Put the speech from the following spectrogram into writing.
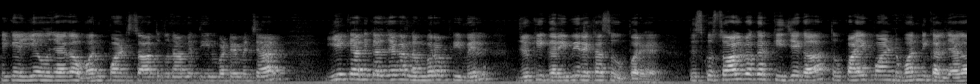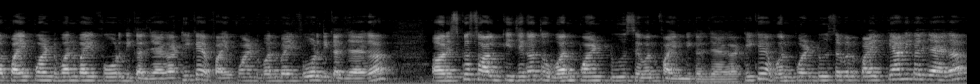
ठीक है, ये हो जाएगा वन पॉइंट सात गुना में तीन बटे में चार। ये क्या निकल जाएगा? नंबर ऑफ़ फीमेल, जो कि गरीबी रेखा से ऊपर है। तो इसको सॉल्व अगर कीजिएगा तो फाइव पॉइंट वन निकल जाएगा, five point one by four निकल जाएगा। ठीक है, five point one by four निकल जाएगा। और इसको सॉल्व कीजिएगा तो one point two seven five निकल जाएगा। ठीक है, one point two seven five क्या निकल जाएगा?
